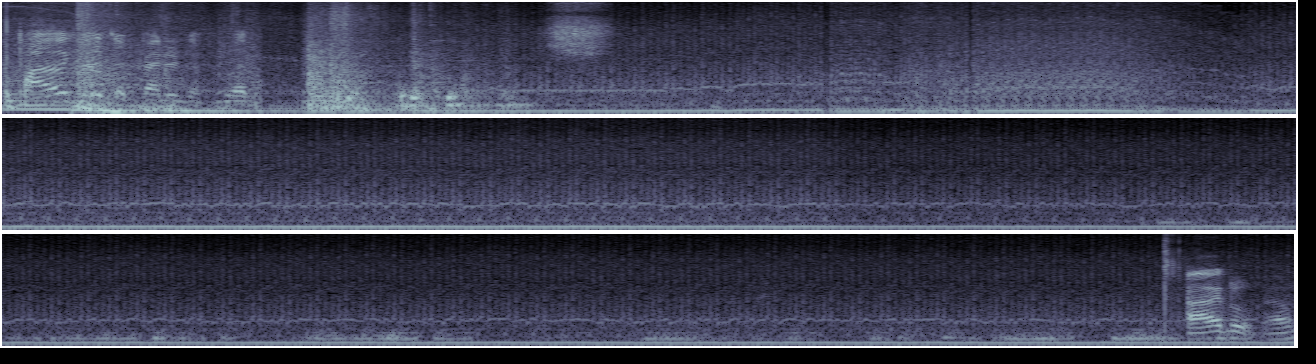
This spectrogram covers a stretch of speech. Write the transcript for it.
The pilot cars are better to flip. I don't know.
